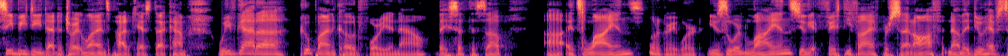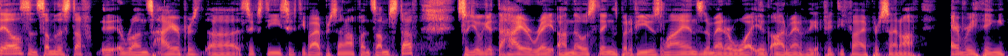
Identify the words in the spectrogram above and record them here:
cbd.detroitlionspodcast.com. We've got a coupon code for you now. They set this up. Uh, it's Lions. What a great word. Use the word Lions. You'll get 55% off. Now, they do have sales, and some of the stuff runs higher, uh, 60, 65% off on some stuff. So you'll get the higher rate on those things. But if you use Lions, no matter what, you'll automatically get 55% off everything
